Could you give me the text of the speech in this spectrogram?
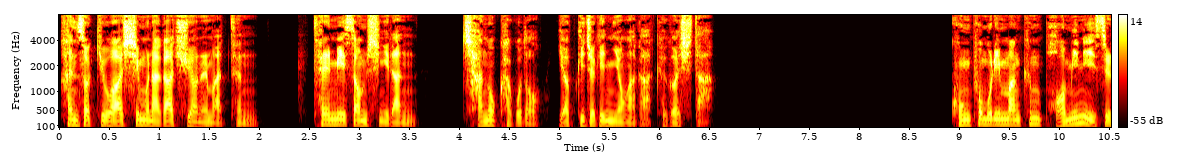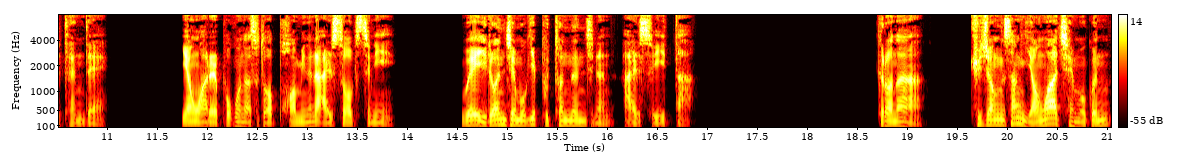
한석규와 심은하가 주연을 맡은 텔미 썸싱이란 잔혹하고도 엽기적인 영화가 그것이다. 공포물인 만큼 범인이 있을 텐데 영화를 보고 나서도 범인을 알 수 없으니 왜 이런 제목이 붙었는지는 알 수 있다. 그러나 규정상 영화 제목은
